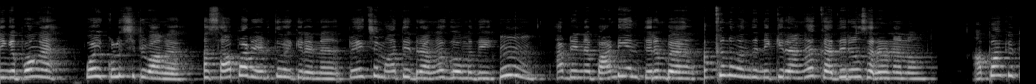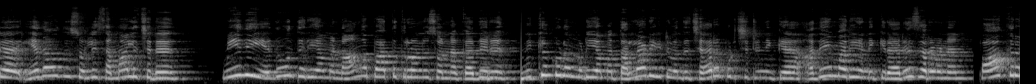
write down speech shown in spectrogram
நீங்கள் போங்க போய் குளிச்சுட்டு வாங்க. நான் சாப்பாடு எடுத்து வைக்கிறேன்னு பேச்சை மாத்திடுறாங்க கோமதி. ம் அப்படின்னு பாண்டியன் திரும்ப டக்குன்னு வந்து நிற்கிறாங்க கதிரும் சரவணனும். அப்பா கிட்ட ஏதாவது சொல்லி சமாளிச்சிடு. மீதி எதுவும் தெரியாம நாங்க பாத்துக்கிறோம்னு சொன்ன கதிர் நிக்க கூட முடியாம தள்ளாடிக்கிட்டு வந்து சேர புடிச்சிட்டு நிக்க. அதே மாதிரியே நிக்கிறாரு சரவணன். பாக்குற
